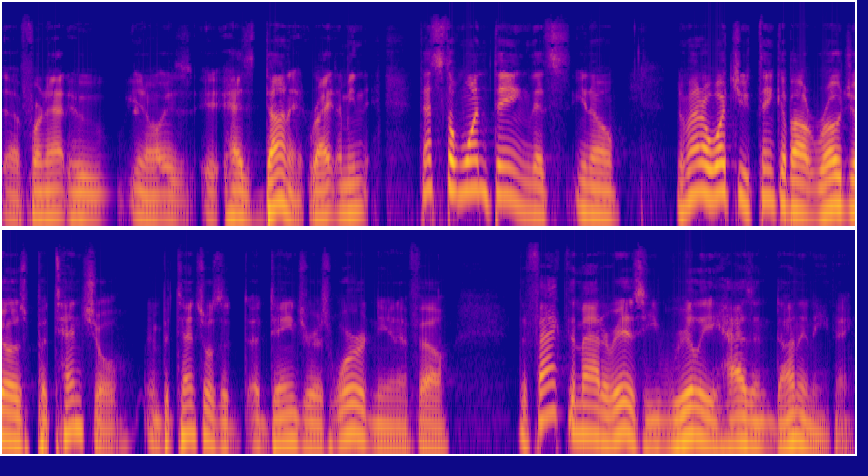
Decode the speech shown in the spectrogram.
uh, Fournette, who you know is has done it right. I mean, that's the one thing that's you know, no matter what you think about Rojo's potential, and potential is a, a dangerous word in the NFL. The fact of the matter is, he really hasn't done anything.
